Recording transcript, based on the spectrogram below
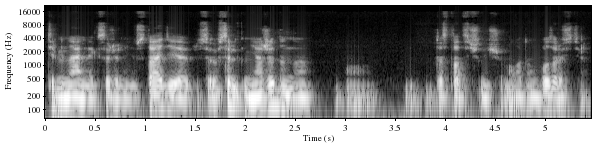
терминальная, к сожалению, стадия. Абсолютно неожиданно, достаточно еще в молодом возрасте.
